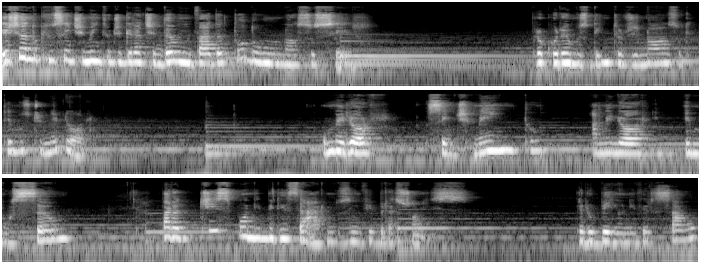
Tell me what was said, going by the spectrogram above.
deixando que um sentimento de gratidão invada todo o nosso ser procuramos dentro de nós o que temos de melhor. O melhor sentimento, a melhor emoção para disponibilizarmos em vibrações pelo bem universal,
